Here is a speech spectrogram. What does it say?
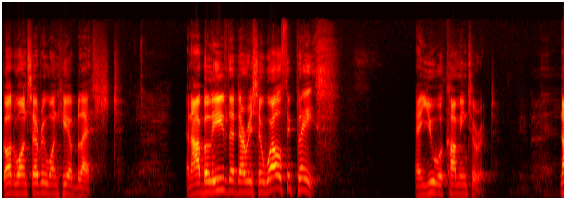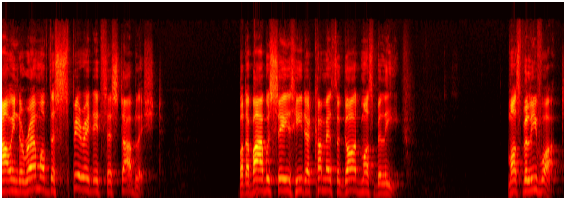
God wants everyone here blessed. And I believe that there is a wealthy place, and you will come into it. Now, in the realm of the Spirit, it's established. But the Bible says, He that cometh to God must believe. Must believe what?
